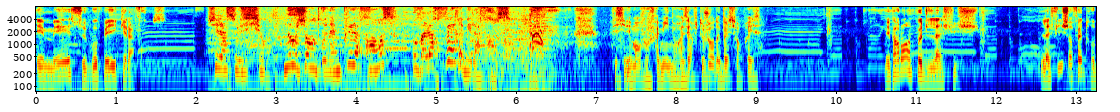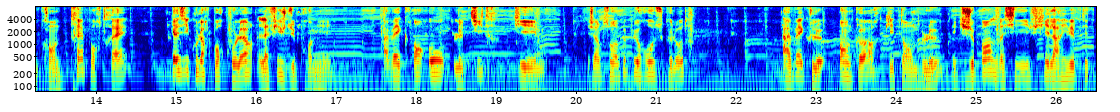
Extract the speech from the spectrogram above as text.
aimer ce beau pays qu'est la France. J'ai la solution. Nos gendres n'aiment plus la France, on va leur faire aimer la France. Décidément, vos familles nous réservent toujours de belles surprises. Mais parlons un peu de l'affiche. L'affiche, en fait, reprend trait pour trait, quasi couleur pour couleur, l'affiche du premier, avec en haut le titre qui est, j'ai l'impression, un peu plus rose que l'autre, avec le encore qui est en bleu et qui je pense va signifier l'arrivée peut-être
